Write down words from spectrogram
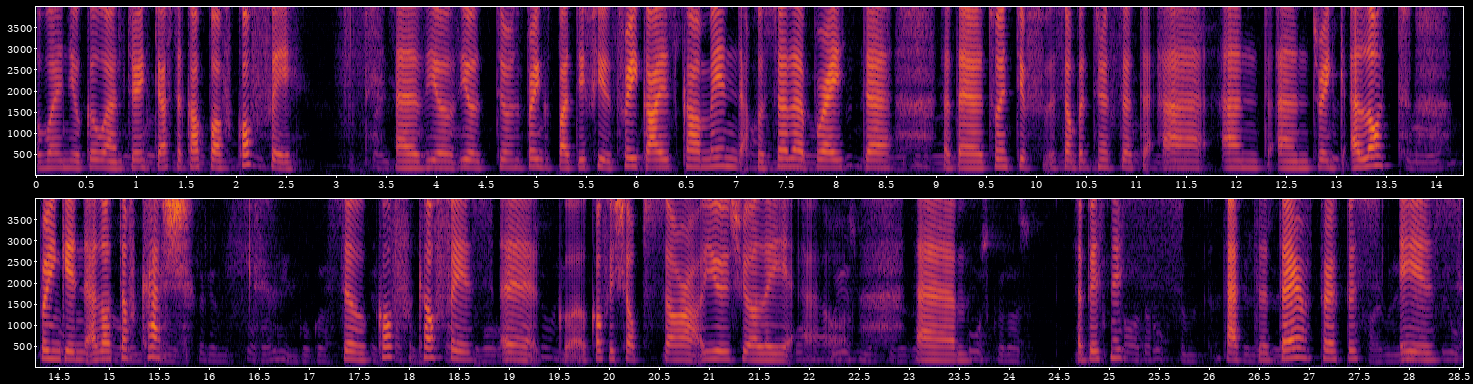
when you go and drink just a cup of coffee, uh, you you don't bring. But if you three guys come in who celebrate uh, their twenty turns uh, and and drink a lot, bring in a lot of cash. So coffee, coffees, uh, coffee shops are usually uh, um, a business that their purpose is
